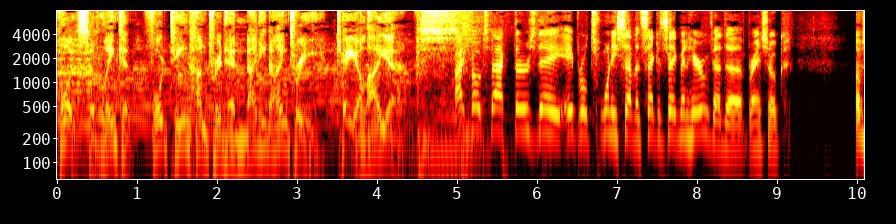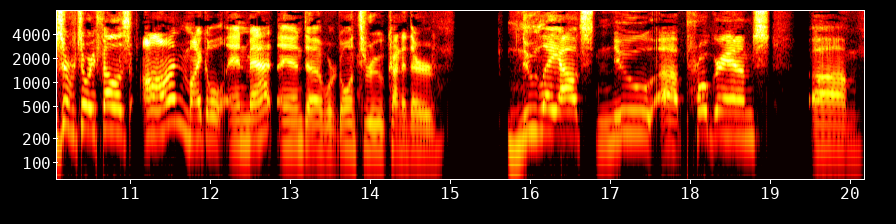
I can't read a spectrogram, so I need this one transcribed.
voice of Lincoln, 1499.3 KLIN. All right, folks, back Thursday, April 27th, second segment here. We've had the Branch Oak Observatory fellas on, Michael and Matt, and uh, we're going through kind of their new layouts, new uh, programs, um,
